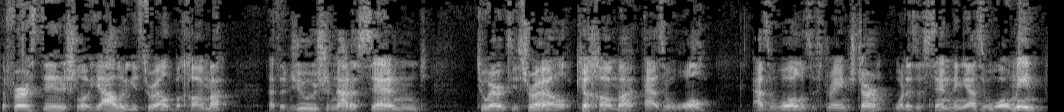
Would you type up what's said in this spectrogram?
The first is Shlo Yalu Yisrael B'choma, that the Jews should not ascend to Eretz Yisrael kichoma as a wall. As a wall is a strange term. What does ascending as a wall mean?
